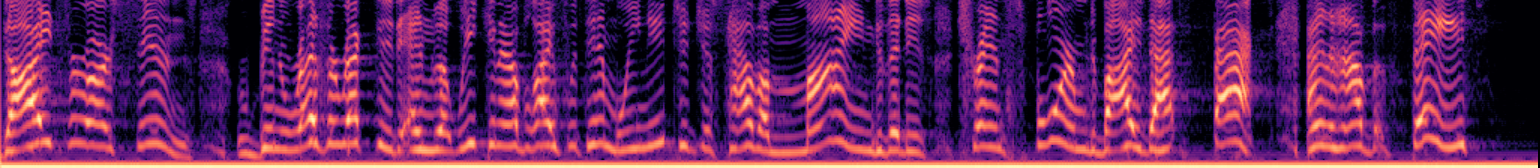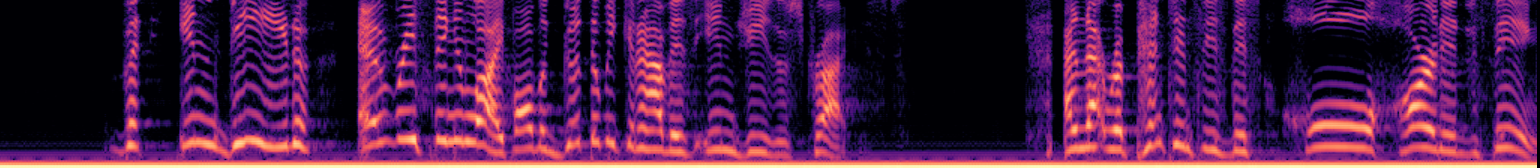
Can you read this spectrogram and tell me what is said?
died for our sins, been resurrected, and that we can have life with Him. We need to just have a mind that is transformed by that fact and have faith that indeed everything in life, all the good that we can have, is in Jesus Christ. And that repentance is this wholehearted thing.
